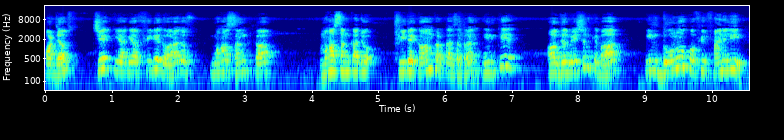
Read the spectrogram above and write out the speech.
और जब चेक किया गया फीडे द्वारा, जो महासंघ का महासंघ का जो फीडे काम करता है शतरंज, इनके ऑब्जर्वेशन के बाद इन दोनों को फिर फाइनली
